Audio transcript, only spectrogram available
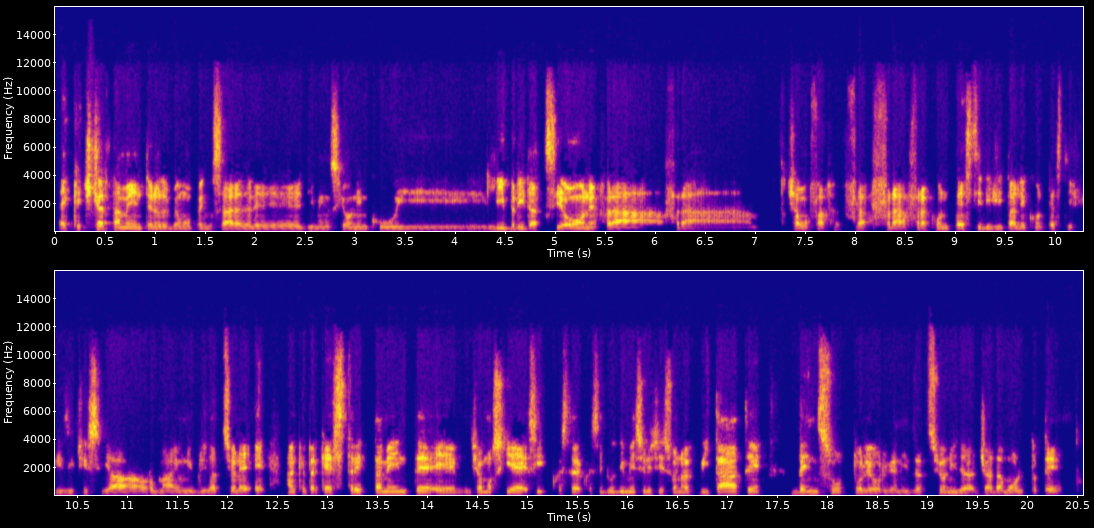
è che certamente noi dobbiamo pensare a delle dimensioni in cui l'ibridazione fra, fra, diciamo, fra, fra, contesti digitali e contesti fisici sia ormai un'ibridazione, e anche perché strettamente, eh, diciamo, si è, sì, queste, queste, due dimensioni si sono avvitate ben sotto le organizzazioni da, già da molto tempo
